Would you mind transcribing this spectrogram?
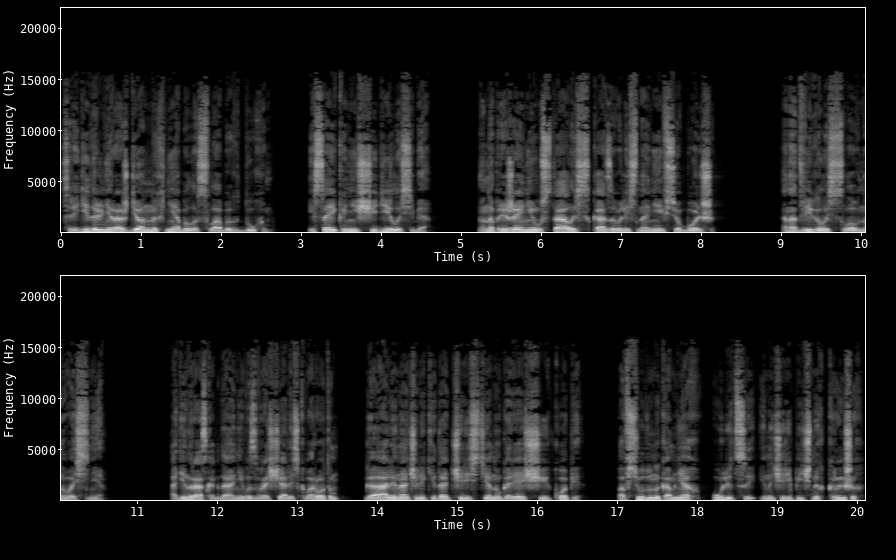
Среди дальнерожденных не было слабых духом, и Сейка не щадила себя, но напряжение и усталость сказывались на ней все больше. Она двигалась словно во сне. Один раз, когда они возвращались к воротам, Гаали начали кидать через стену горящие копья. Повсюду на камнях улицы и на черепичных крышах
